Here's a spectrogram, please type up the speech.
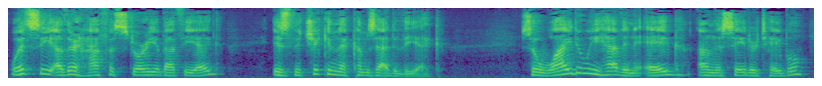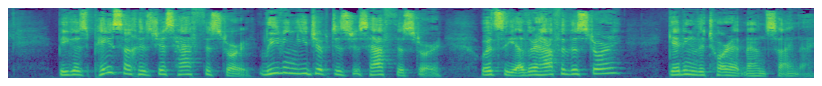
What's the other half a story about the egg? Is the chicken that comes out of the egg. So why do we have an egg on the Seder table? Because Pesach is just half the story. Leaving Egypt is just half the story. What's the other half of the story? Getting the Torah at Mount Sinai.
